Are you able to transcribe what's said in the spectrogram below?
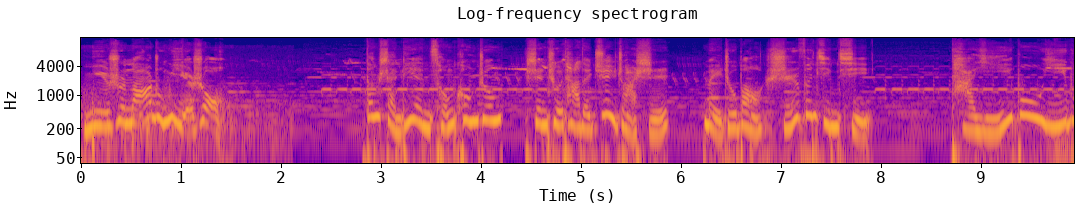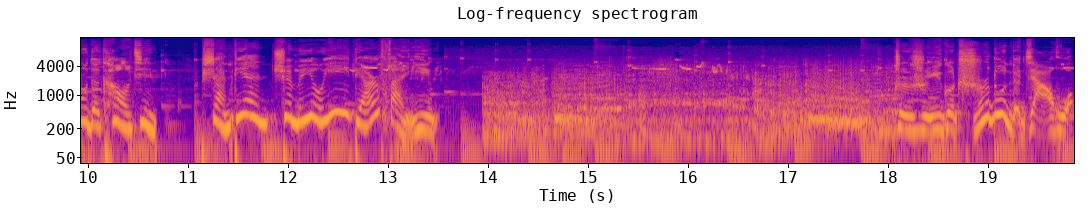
你是哪种野兽？当闪电从空中伸出它的巨爪时，美洲豹十分惊奇。它一步一步的靠近，闪电却没有一点反应。真是一个迟钝的家伙，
